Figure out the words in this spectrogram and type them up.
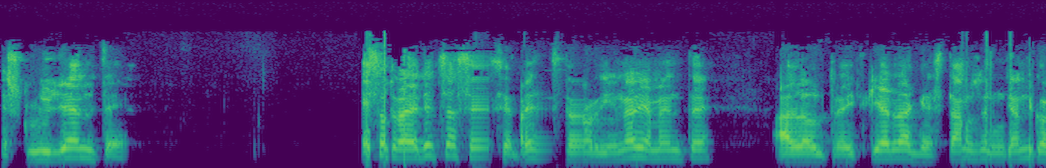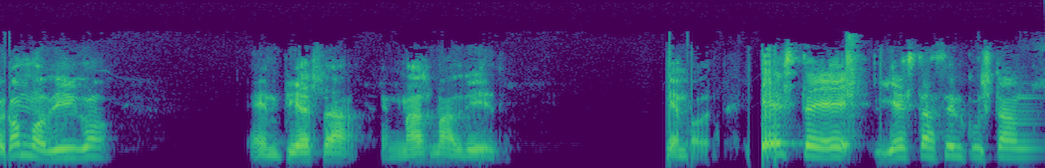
excluyente. Esa ultraderecha se, se parece extraordinariamente a la ultraizquierda que estamos denunciando y como digo, empieza en Más Madrid y en Poder. Este, y esta circunstancia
